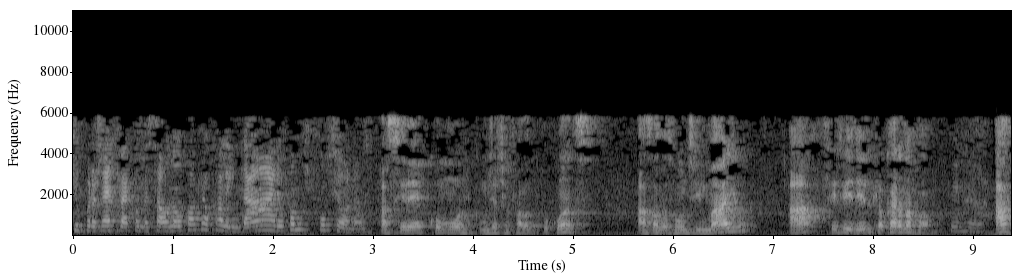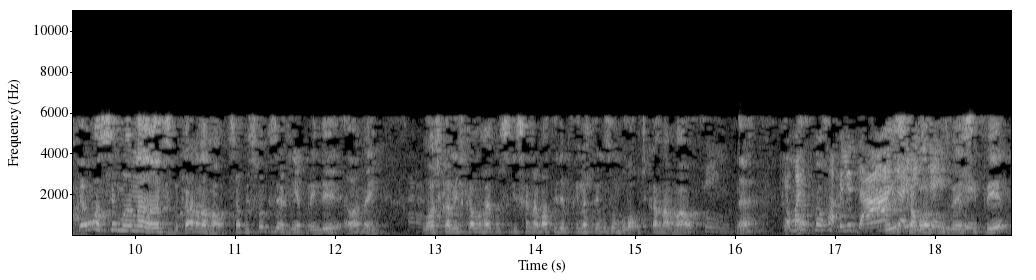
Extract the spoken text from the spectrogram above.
Que o projeto vai começar ou não, qual que é o calendário, como que funciona? Assim, né, como, como já tinha falado um pouco antes, as aulas vão de maio a fevereiro, que é o carnaval. Uhum. Até uma semana antes do carnaval. Se a pessoa quiser vir aprender, ela vem. Caraca. Logicamente que ela não vai conseguir sair na bateria, porque nós temos um bloco de carnaval. Sim. Né? Que é uma responsabilidade Isso, aí, que é o bloco do gente. VSP.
